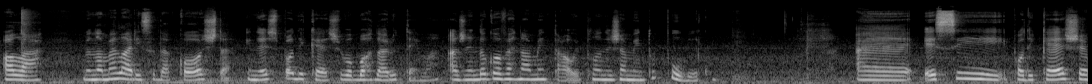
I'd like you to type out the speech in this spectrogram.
Olá, meu nome é Larissa da Costa e neste podcast vou abordar o tema Agenda Governamental e Planejamento Público. É, esse podcast é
